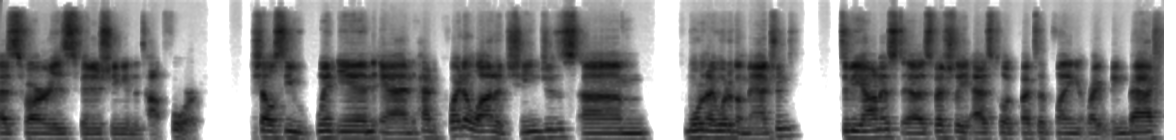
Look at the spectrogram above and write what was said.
as far as finishing in the top four. Chelsea went in and had quite a lot of changes, um, more than I would have imagined, to be honest, uh, especially Azpilicueta playing at right wing back.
